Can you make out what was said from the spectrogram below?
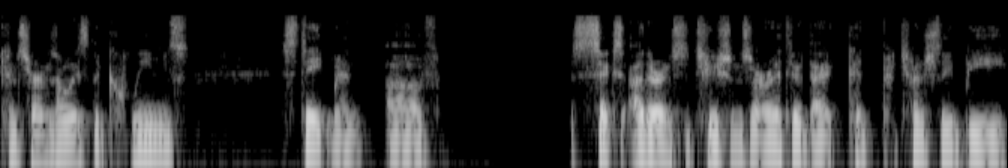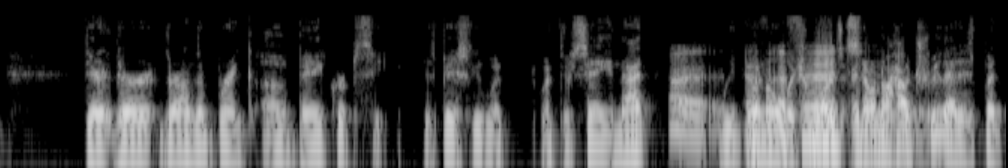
concern is always the Queen's statement of six other institutions are out there that could potentially be they're they're they're on the brink of bankruptcy is basically what what they're saying. And that uh, we don't I've, know which ones i don't know how true that is but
